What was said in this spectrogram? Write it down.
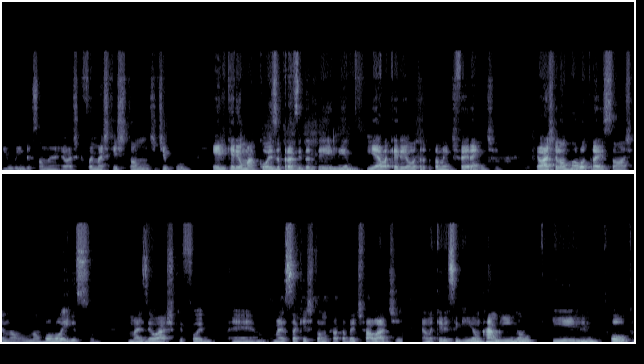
e o- Whindersson, né? Eu acho que foi mais questão de tipo ele querer uma coisa pra vida dele e ela querer outra totalmente diferente. Eu acho que não rolou traição, acho que não não rolou isso. Mas eu acho que foi é, mais essa questão que eu acabei de falar de ela querer seguir um caminho e ele outro.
